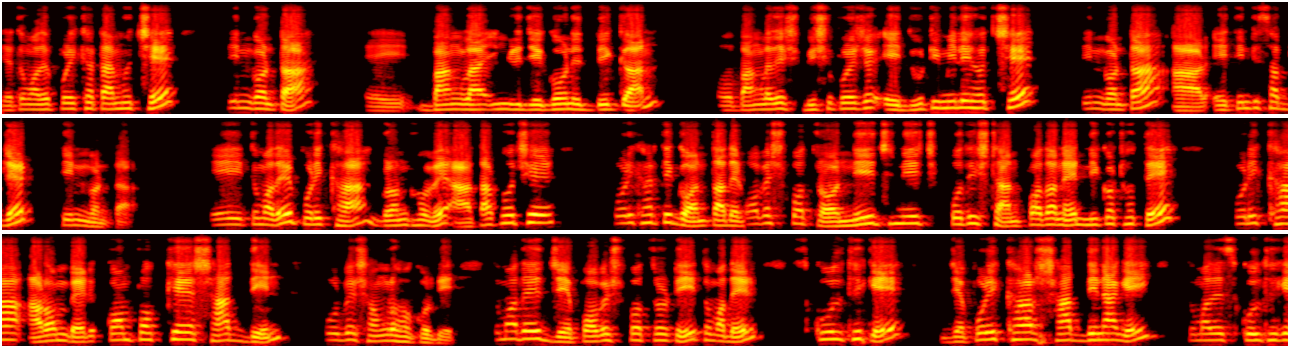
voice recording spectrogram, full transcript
যে তোমাদের পরীক্ষার টাইম হচ্ছে তিন ঘণ্টা। এই বাংলা, ইংরেজি, গণিত, বিজ্ঞান ও বাংলাদেশ বিশ্ব পরিচয় এই দুটি মিলে হচ্ছে তিন ঘণ্টা, আর এই তিনটি সাবজেক্ট তিন ঘণ্টা। এই তোমাদের পরীক্ষা গ্রহণ হবে। আর তারপর হচ্ছে পরীক্ষার্থীগণ তাদের প্রবেশপত্র নিজ নিজ প্রতিষ্ঠান প্রদানের নিকট হতে পরীক্ষা আরম্ভের কমপক্ষে সাত দিন পূর্বে সংগ্রহ করবে। তোমাদের যে প্রবেশপত্রটি তোমাদের স্কুল থেকে যে পরীক্ষার সাত দিন আগেই তোমাদের স্কুল থেকে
